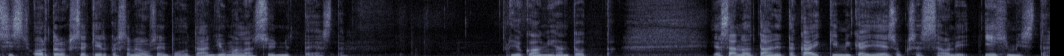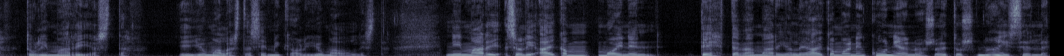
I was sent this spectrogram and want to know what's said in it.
siis ortodoksisessa kirkossa me usein puhutaan Jumalan synnyttäjästä, joka on ihan totta. Ja sanotaan, että kaikki mikä Jeesuksessa oli ihmistä, tuli Mariasta ja Jumalasta se, mikä oli jumalallista. Niin Mari, se oli aikamoinen tehtävä Marjalle ja aikamoinen kunnianosoitus naiselle.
